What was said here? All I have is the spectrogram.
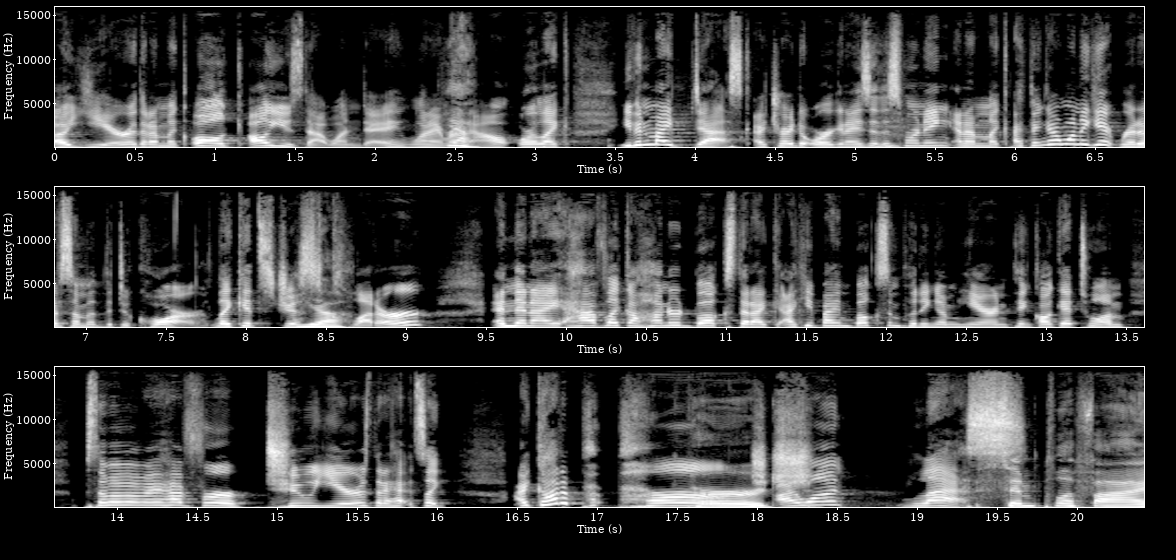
a year that I'm like, oh, I'll, I'll use that one day when I run Yeah. out. Or like even my desk. I tried to organize it this morning and I'm like, I think I want to get rid of some of the decor. Like it's just Yeah. clutter. And then I have like a hundred books that I, I keep buying books and putting them here and think I'll get to them. Some of them I have for two years that I had. It's like, I got to purge. Purge. I want less. Simplify.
